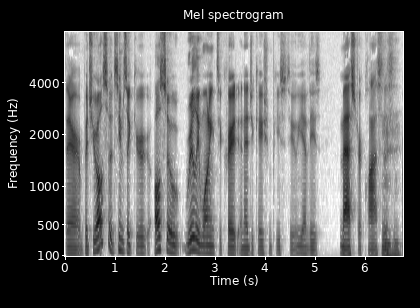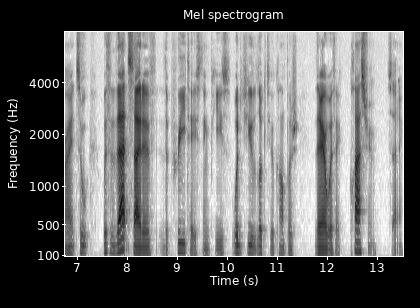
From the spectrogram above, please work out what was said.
there, but you also it seems like you're also really wanting to create an education piece too. You have these master classes, Mhm. right? So with that side of the pre-tasting piece, what did you look to accomplish there with a classroom setting?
